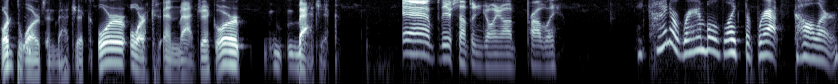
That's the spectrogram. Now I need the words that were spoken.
or dwarves and magic, or orcs and magic, or magic. Yeah, there's something going on, probably. He kind of rambles like the rat scholar.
